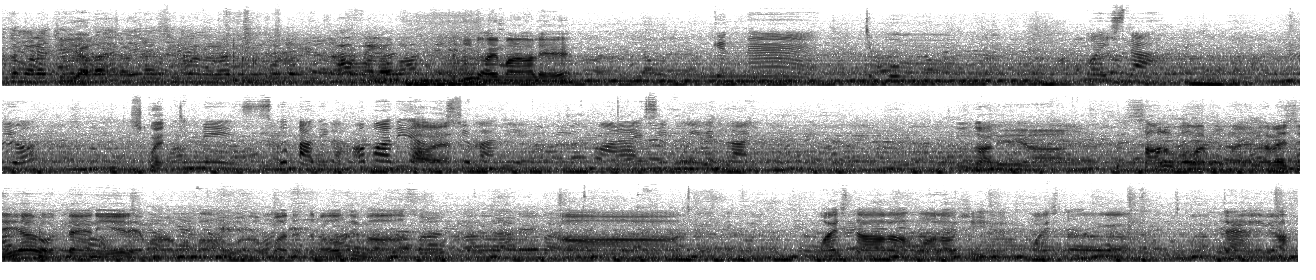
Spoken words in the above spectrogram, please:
ဒီရဒီတိုင်းမှာလည်းကနန်းဂျပန် oyster ပြီးတော့ squid ဒီမင်းစကူပါသေးလားအော်ပါသေးတာဟုတ်ရဲ့ဆွတ်ပါသေးတယ်ဟိုအဲ့စီဖူးရွေးတလားသူကလေစားလို့ကောင်းမှပုံမှန်ဒါပေမဲ့ဈေးကတော့တန်နေရတယ်မှာတော့ပါဘူးဟိုမှာကျွန်တော်တို့ဒီမှာဆိုအာ white star ကဟိုလောက်ရှိတယ် white star ကတန်တယ်ဗျာ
